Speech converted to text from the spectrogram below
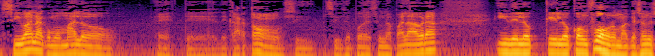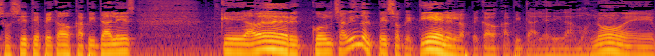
Sivana como malo este, de cartón, si, si se puede decir una palabra, y de lo que lo conforma, que son esos siete pecados capitales que, a ver, con, sabiendo el peso que tienen los pecados capitales, digamos, ¿no? Eh,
